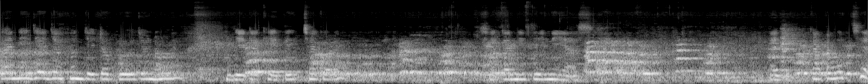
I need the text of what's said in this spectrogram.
তাই নিজের যখন যেটা প্রয়োজন হয়, যেটা খেতে ইচ্ছা করে, সেটা নিজে নিয়ে আসে। কাটা হচ্ছে?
